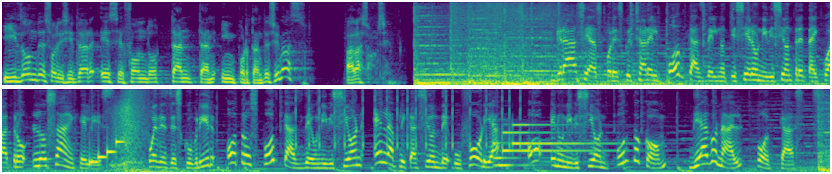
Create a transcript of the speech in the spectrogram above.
y y dónde solicitar ese fondo tan, tan importante. Sin más, a las 11. Gracias por escuchar el podcast del noticiero Univisión 34 Los Ángeles. Puedes descubrir otros podcasts de Univisión en la aplicación de Euforia o en univision.com diagonal podcasts.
